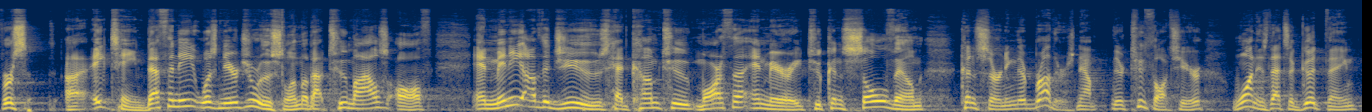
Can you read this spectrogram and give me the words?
Verse uh, 18 Bethany was near Jerusalem, about two miles off, and many of the Jews had come to Martha and Mary to console them concerning their brothers. Now, there are two thoughts here. One is that's a good thing.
